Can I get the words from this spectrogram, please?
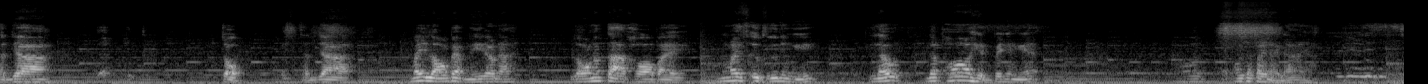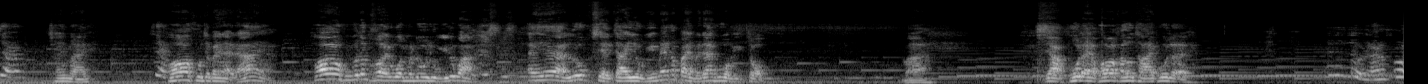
สัญญา จบ สัญญา ไม่ร้องแบบนี้แล้วนะร้องน้ำตาคลอไป ไม่สะอึกสะอื้นอย่างนี้ แล้วแล้วพ่อเห็นเป็นอย่างเงี้ยพ่อพ่อจะไปไหนได้อะจะใช่ไหมจะพ่อคุณจะไปไหนได้อะ พ่อคุณก็ต้องคอยวนมาดูอยู่อย่างนี้ทุกวันไอ้เนี่ยลูกเสียใจอยู่อย่างนี้แม่ก็ไปไม่ได้ห่วงอีกจบมาอยากพูดอะไรกับพ่อครั้งสุดท้ายพูดเลย หนูรักพ่อ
